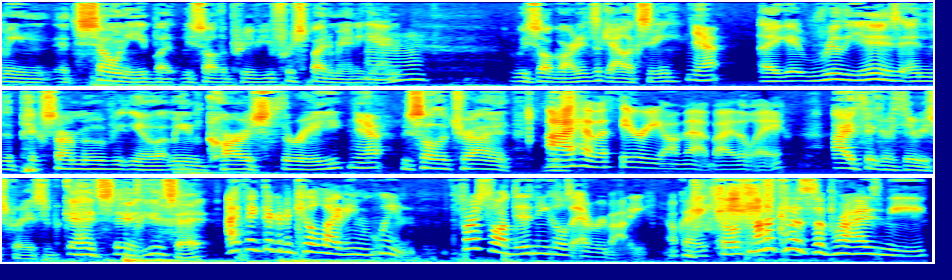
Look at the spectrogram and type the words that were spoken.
I mean, it's Sony, but we saw the preview for Spider Man again. Mm-hmm. We saw Guardians of the Galaxy. yeah, Like it really is, and the Pixar movie. You know, I mean, Cars three. yeah. We saw the try. I have a theory on that, by the way. I think her theory's crazy. But go ahead, say it. You can say it. I think they're going to kill Lightning McQueen. First of all, Disney kills everybody. Okay, so it's not going to surprise me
